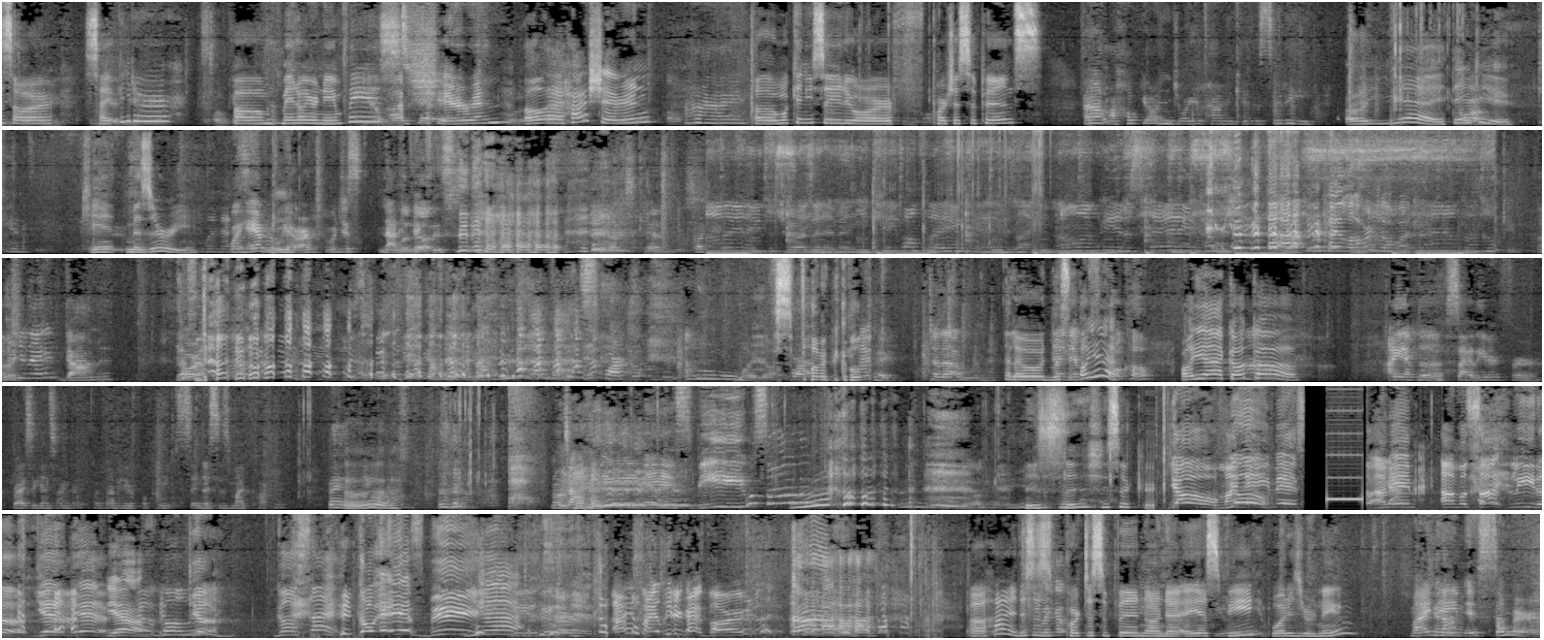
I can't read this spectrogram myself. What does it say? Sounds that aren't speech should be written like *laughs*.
Is our site leader. Um, may I know your name, please? Sharon. Oh, uh, hi, Sharon. Hi. Um, what can you say to our f- participants? Um, I hope y'all enjoy your time in Kansas City. Oh, yay. Thank Oh. you. Can Missouri. Wherever we are. We're just not in Texas. *laughs* Lennox, Kansas. *laughs* *laughs* I love *laughs* Sparkle. Oh my Hello, Hello. my This. name Oh yeah. Coco. Oh yeah, Coco. I am the site leader for Rise Against Hunger with my beautiful peeps, and this is my partner. Ooh. *laughs* Johnny ASB. *laughs* What's up? This is, she's so good. Yo, my name is. I mean, I'm a site leader. *laughs* Yeah, yeah. Yeah. Go lead. *laughs* Yeah. Go say. Go ASB. Yeah. Our site leader got barred. *laughs* Uh, hi, this is participant on the ASB. What is your name? My name is Summer.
